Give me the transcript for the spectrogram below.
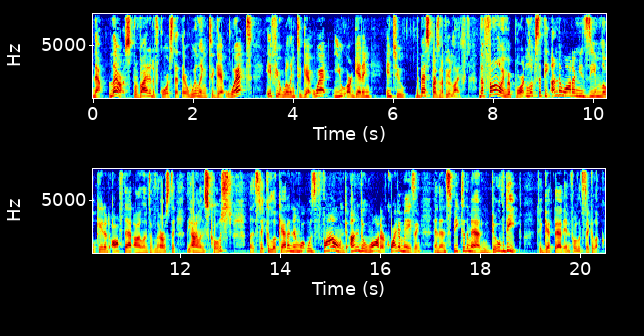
Now, Leros, provided, of course, that they're willing to get wet. If you're willing to get wet, you are getting into the best present of your life. The following report looks at the underwater museum located off that island of Leros, the, the island's coast. Let's take a look at it and what was found underwater. Quite amazing. And then speak to the man who dove deep to get that info. Let's take a look.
